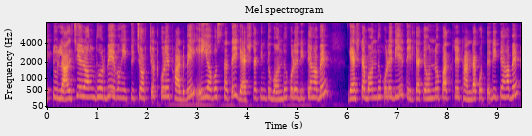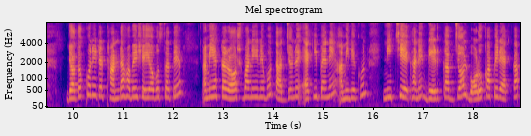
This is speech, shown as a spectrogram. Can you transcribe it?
একটু লালচে রং ধরবে এবং একটু চটচট করে ফাটবে। এই অবস্থাতেই গ্যাসটা কিন্তু বন্ধ করে দিতে হবে। গ্যাসটা বন্ধ করে দিয়ে তিলটাকে অন্য পাত্রে ঠান্ডা করতে দিতে হবে। যতক্ষণ এটা ঠান্ডা হবে সেই অবস্থাতে আমি একটা রস বানিয়ে নেব, তার জন্য একই প্যানে আমি দেখুন নিচ্ছি এখানে দেড় কাপ জল, বড় কাপের এক কাপ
